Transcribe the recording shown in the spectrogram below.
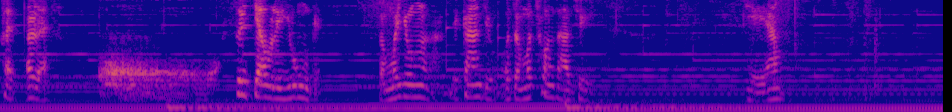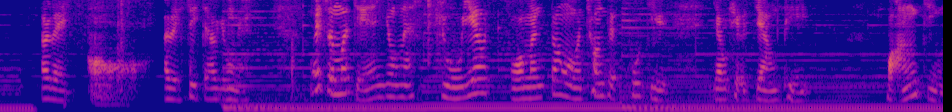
还呃来、哦，睡觉来用的，怎么用啊？你看着我怎么穿下去？vậy không ở đây ở đây xin chào nè mấy sự mới trẻ dung nè chủ yếu của mình trong một trong việc phụ chỉ giáo thiệu trang bị bản chỉnh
